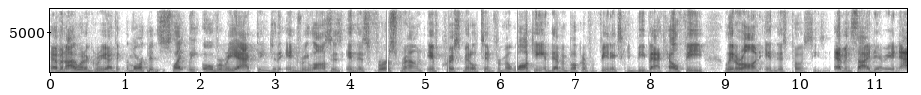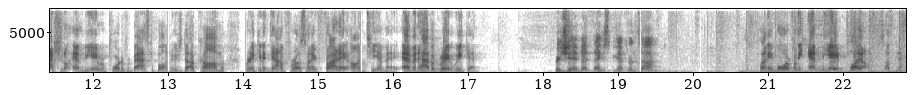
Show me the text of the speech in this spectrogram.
Evan, I would agree. I think the market's slightly overreacting to the injury losses in this first round if Khris Middleton for Milwaukee and Devin Booker for Phoenix can be back healthy later on in this postseason. Evan Sidery, a national NBA reporter for basketballnews.com, breaking it down for us on a Friday on TMA. Evan, have a great weekend. Appreciate it, Ben. Thanks again for the time. Plenty more from the NBA playoffs up next.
